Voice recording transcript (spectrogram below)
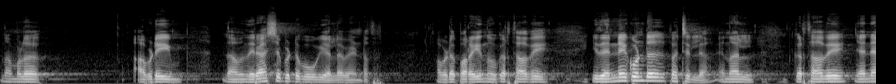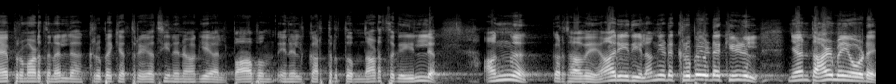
നമ്മൾ അവിടെയും നാം നിരാശപ്പെട്ടു പോവുകയല്ല വേണ്ടത്. അവിടെ പറയുന്നു കർത്താവെ ഇതെന്നെ കൊണ്ട് പറ്റില്ല. എന്നാൽ കർത്താവെ ഞാൻ ന്യായപ്രമാണത്തിനല്ല. കൃപയ്ക്ക് അത്ര അധീനനാകിയാൽ പാപം എന്നിൽ കർത്തൃത്വം നടത്തുകയില്ല. അങ്ങ് കർത്താവെ ആ രീതിയിൽ അങ്ങയുടെ കൃപയുടെ കീഴിൽ ഞാൻ താഴ്മയോടെ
